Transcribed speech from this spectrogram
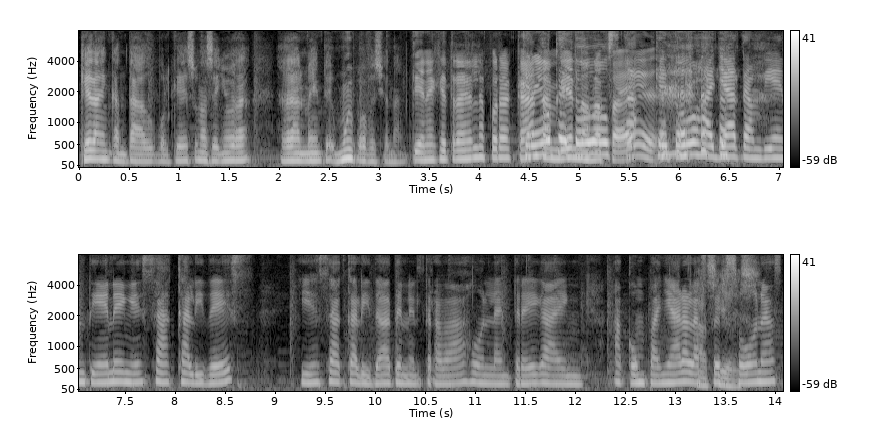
quedan encantados porque es una señora realmente muy profesional. Tienes que traerla por acá Creo también, que todos, que todos allá también tienen esa calidez y esa calidad en el trabajo, en la entrega, en acompañar a las personas,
